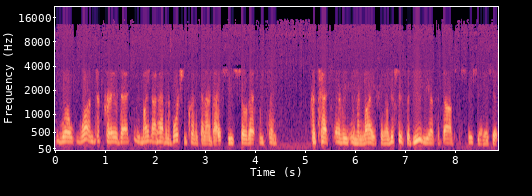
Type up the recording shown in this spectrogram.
well, one, to pray that we might not have an abortion clinic in our diocese so that we can protect every human life. You know, this is the beauty of the Dobbs decision is that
